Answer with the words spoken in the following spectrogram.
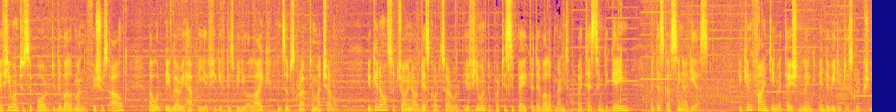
If you want to support the development of Fisher's Isle, I would be very happy if you give this video a like and subscribe to my channel. You can also join our Discord server if you want to participate in the development by testing the game and discussing ideas. You can find the invitation link in the video description.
